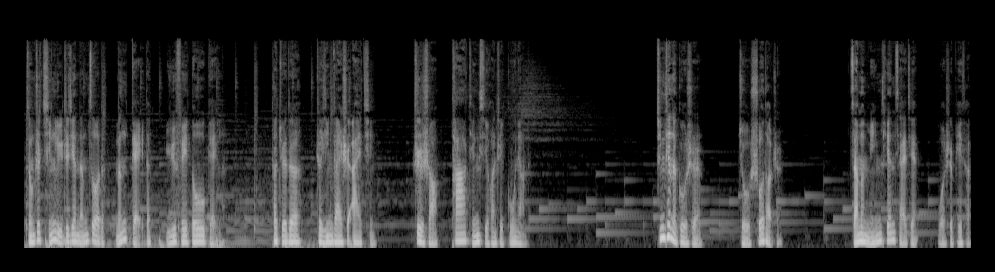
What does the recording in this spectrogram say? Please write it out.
总之情侣之间能做的、能给的，于飞都给了。他觉得这应该是爱情，至少他挺喜欢这姑娘的。今天的故事就说到这儿，咱们明天再见。我是 Peter，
